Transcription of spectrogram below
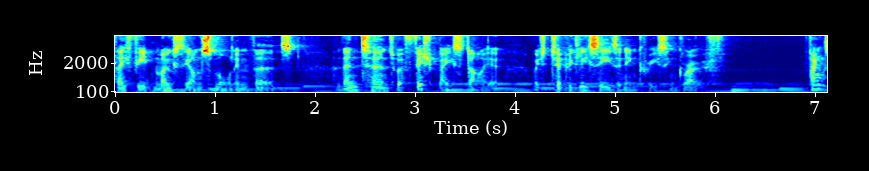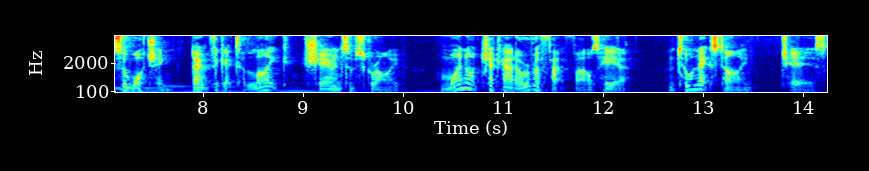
they feed mostly on small inverts, and then turn to a fish-based diet, which typically sees an increase in growth. Thanks for watching, don't forget to like, share and subscribe, and why not check out our other fact files here. Until next time, cheers.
